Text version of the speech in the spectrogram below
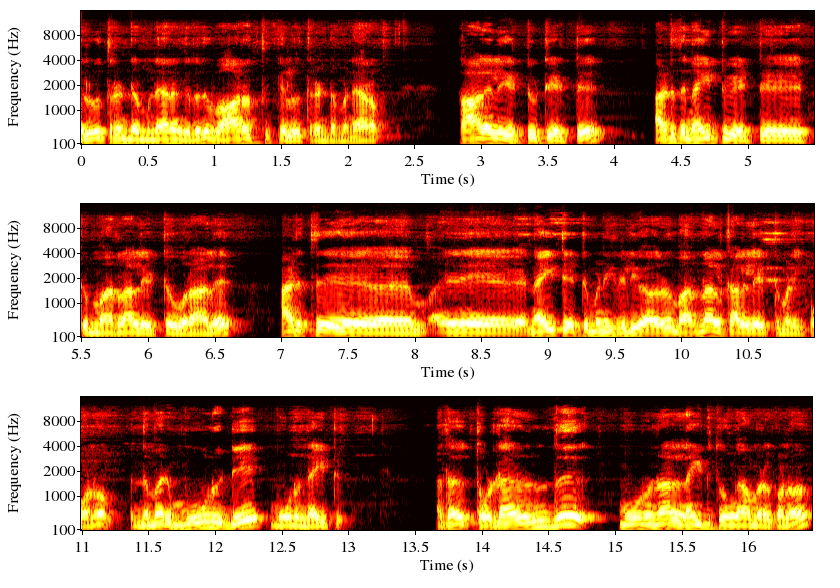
72 ரெண்டு மணி நேரங்கிறது வாரத்துக்கு 72 ரெண்டு மணி நேரம். காலையில் எட்டு டு எட்டு அடுத்து நைட்டு எட்டு எட்டு மறுநாள் எட்டு ஒரு ஆள். அடுத்து நைட்டு எட்டு மணிக்கு ரிலீவ் ஆகிறது மறுநாள் காலையில் எட்டு மணிக்கு போகணும். இந்த மாதிரி மூணு டே மூணு நைட்டு அதாவது தொடர்ந்து மூணு நாள் நைட்டு தூங்காமல் இருக்கணும்.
